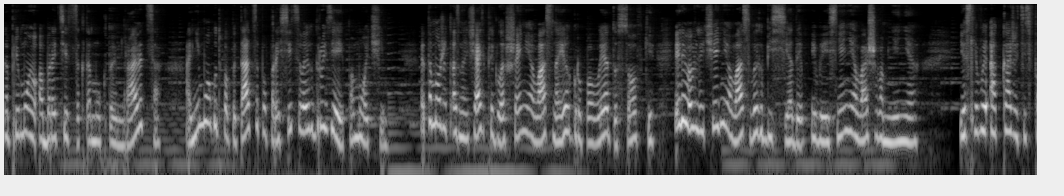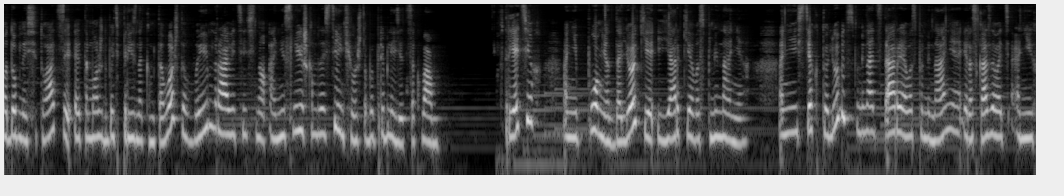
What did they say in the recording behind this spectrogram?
напрямую обратиться к тому, кто им нравится, они могут попытаться попросить своих друзей помочь им. Это может означать приглашение вас на их групповые тусовки или вовлечение вас в их беседы и выяснение вашего мнения. Если вы окажетесь в подобной ситуации, это может быть признаком того, что вы им нравитесь, но они слишком застенчивы, чтобы приблизиться к вам. В-третьих, они помнят далекие и яркие воспоминания – они из тех, кто любит вспоминать старые воспоминания и рассказывать о них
